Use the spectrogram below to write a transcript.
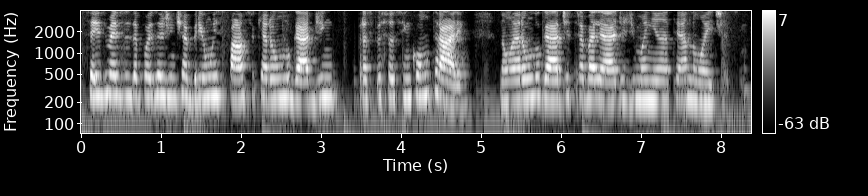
Seis meses depois a gente abriu um espaço que era um lugar para as pessoas se encontrarem. Não era um lugar de trabalhar de, de manhã até a noite, assim.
